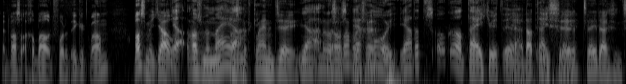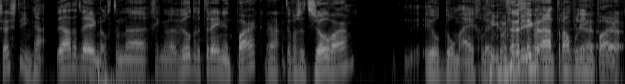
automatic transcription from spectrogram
het was al gebouwd voordat ik er kwam, was met jou. Ja, was met mij, was ja. met kleine Jay. Ja, En dat, was, grappig, echt hè? mooi. Ja, dat is ook wel een tijdje Ja, dat is eh, geleden. 2016. ja, ja, dat weet ik nog. Toen eh, gingen we, wilden we trainen in het park. Ja. Toen was het zo warm. Heel dom eigenlijk. Gingen we gingen we naar een trampolinepark. Ja.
